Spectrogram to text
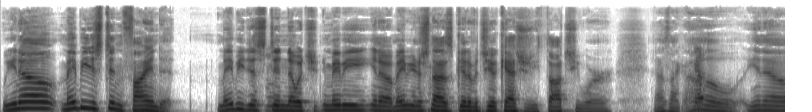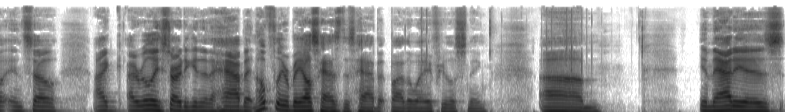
"Well, you know, maybe you just didn't find it." maybe you just Mhm. didn't know what you maybe you know maybe you're just not as good of a geocacher as you thought you were and i was like Yep. oh you know and so i i really started to get into the habit and hopefully everybody else has this habit by the way if you're listening um and that is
